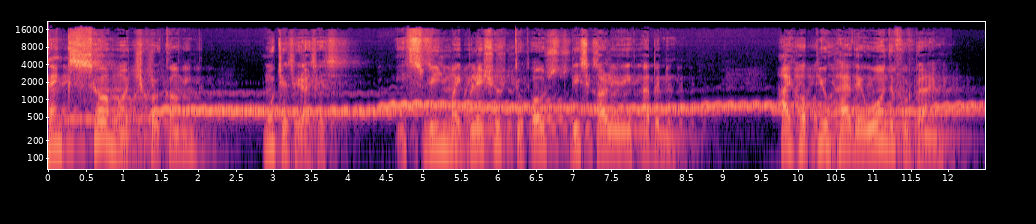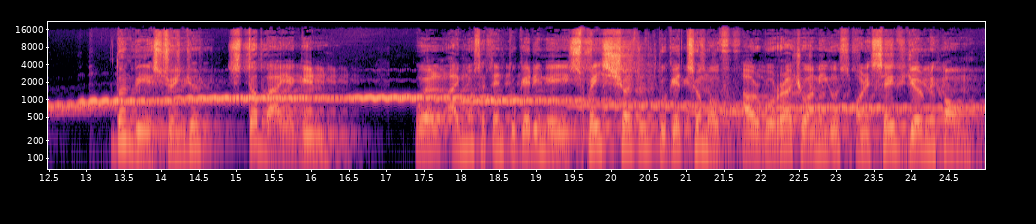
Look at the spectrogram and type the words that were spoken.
Thanks so much for coming. Muchas gracias. It's been my pleasure to host this holiday happening. I hope you had a wonderful time. Don't be a stranger. Stop by again. Well, I must attend to getting a space shuttle to get some of our borracho amigos on a safe journey home.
